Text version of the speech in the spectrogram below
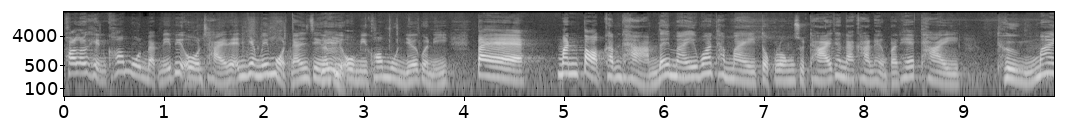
พอเราเห็นข้อมูลแบบนี้พี่โอฉายเลยอันนี้ยังไม่หมดนะจริงๆแล้วอืมพี่โอมีข้อมูลเยอะกว่านี้ แต่มันตอบคำถามได้ไหมว่าทำไมตกลงสุดท้ายธนาคารแห่งประเทศไทย ถึงไม่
